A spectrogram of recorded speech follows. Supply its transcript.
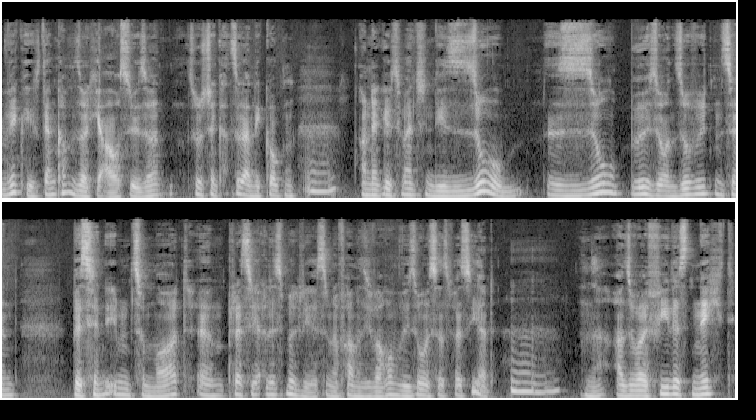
wirklich, dann kommen solche Auslöser. So schnell kannst du gar nicht gucken. Und dann gibt es Menschen, die so, so böse und so wütend sind, bis hin eben zum Mord, ähm, plötzlich alles möglich ist. Und dann fragt man sich, warum, wieso ist das passiert? Na, also weil vieles nicht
